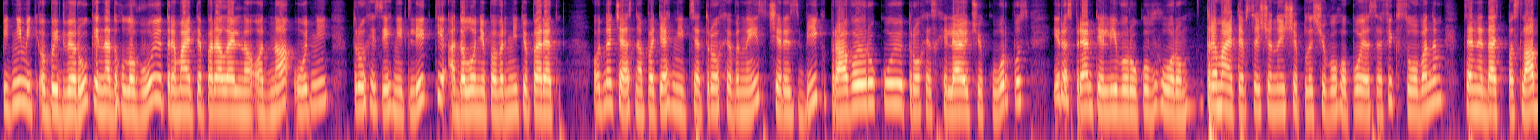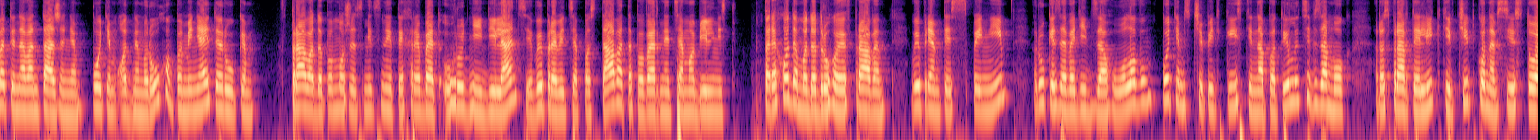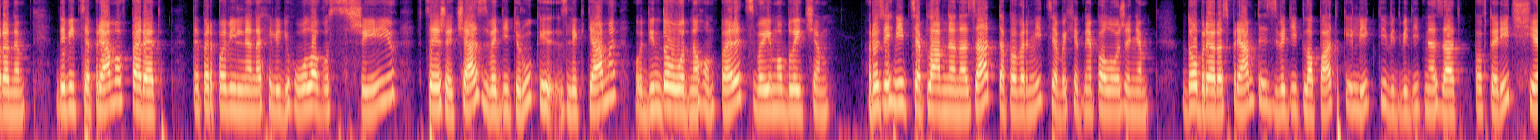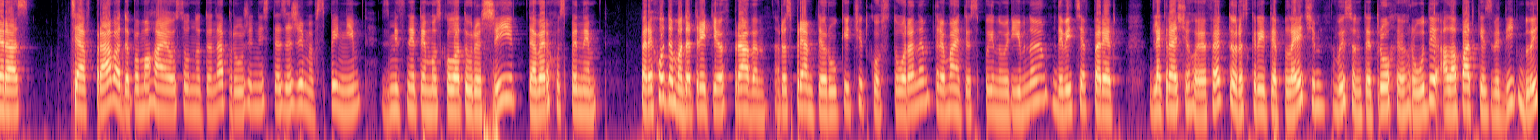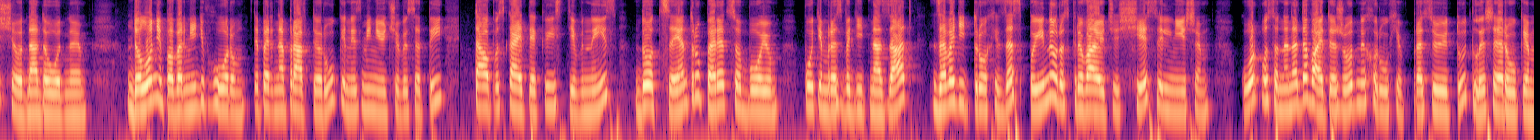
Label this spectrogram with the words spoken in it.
Підніміть обидві руки над головою, тримайте паралельно одна одній, трохи зігніть лікті, а долоні поверніть уперед. Одночасно потягніться трохи вниз через бік правою рукою, трохи схиляючи корпус, і розпрямте ліву руку вгору. Тримайте все, що нижче плечового пояса фіксованим, це не дасть послабити навантаження. Потім одним рухом поміняйте руки. Вправа допоможе зміцнити хребет у грудній ділянці, виправиться постава та повернеться мобільність. Переходимо до другої вправи. Випрямтесь в спині, руки заведіть за голову, потім зчепіть кисті на потилиці в замок, розправте ліктів чітко на всі сторони. Дивіться прямо вперед. Тепер повільно нахиліть голову з шиєю. В цей же час зведіть руки з ліктями один до одного перед своїм обличчям. Розігніться плавно назад та поверніться в вихідне положення. Добре розпрямтесь, зведіть лопатки, лікті, відведіть назад. Повторіть ще раз. Ця вправа допомагає усунути напруженість та зажими в спині, зміцнити мускулатуру шиї та верху спини. Переходимо до третьої вправи. Розпрямте руки чітко в сторони, тримайте спину рівною, дивіться вперед. Для кращого ефекту розкрийте плечі, висуньте трохи груди, а лопатки зведіть ближче одна до одної. Долоні поверніть вгору. Тепер направте руки, не змінюючи висоти, та опускайте кисті вниз до центру перед собою. Потім розведіть назад, заведіть трохи за спину, розкриваючи ще сильніше. Корпусу не надавайте жодних рухів, працюють тут лише руки.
